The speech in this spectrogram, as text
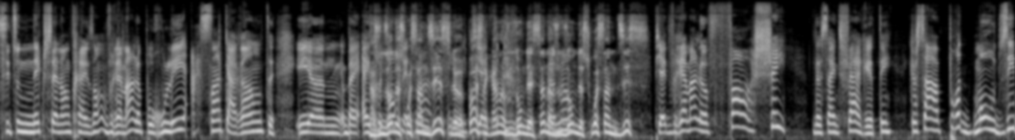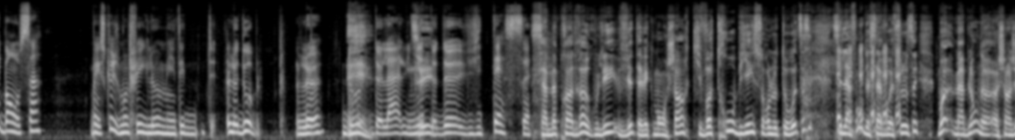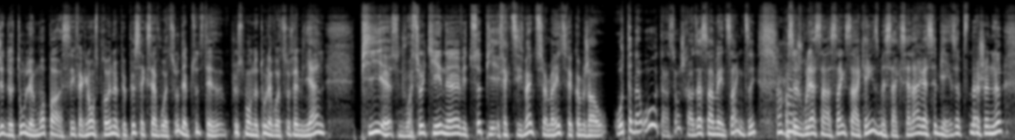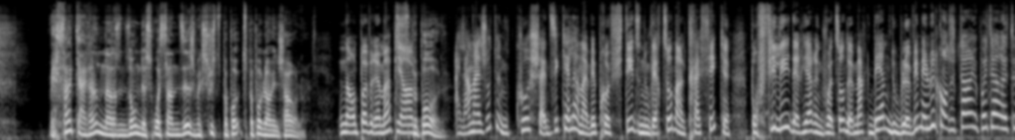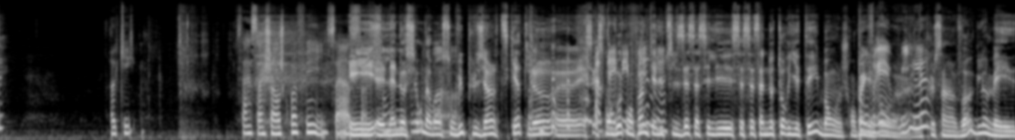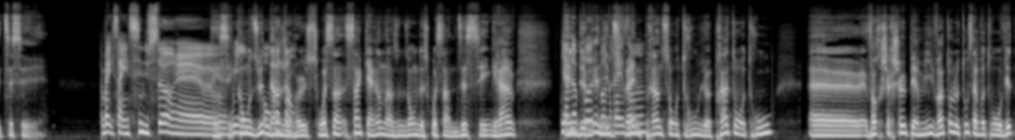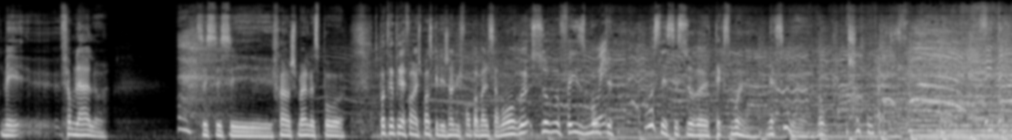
C'est une excellente raison, vraiment, là, pour rouler à 140 et euh, ben, être Dans une zone de complètement- 70, là. Oui, pas à puis 50 être- dans une zone de 100, dans Non, une zone de 70. puis être vraiment là, fâché de s'être fait arrêter, que ça n'a pas de maudit bon sens. Ben, excuse-moi, fille, là, mais t'es le double. Le de, Hein? de la limite de vitesse. Ça m'apprendra à rouler vite avec mon char qui va trop bien sur l'autoroute. C'est- la faute de sa voiture. Moi, ma blonde a, a changé d'auto le mois passé. Fait que là, on se promène un peu plus avec sa voiture. D'habitude, c'était plus mon auto, la voiture familiale. Puis, euh, c'est une voiture qui est neuve et tout ça. Puis, effectivement, tu, un moment donné, tu fais comme genre, oh, tabac, oh, attention, je suis rendu à 125, tu sais. Après ça, je roulais à 105, 115, mais ça accélère assez bien, cette petite machine-là. Mais 140 dans une zone de 70, je m'excuse, tu peux pas, tu peux pas blâmer le char, là. Non, pas vraiment. Puis en Tu peux pas, là. Elle en ajoute une couche. Elle dit qu'elle en avait profité d'une ouverture dans le trafic pour filer derrière une voiture de marque BMW, mais lui, le conducteur, il n'a pas été arrêté. OK. Ça, ça change quoi, fille? Ça, Et ça euh, la notion d'avoir sauvé plusieurs tickets, là, euh, est-ce qu'on doit comprendre qu'elle utilisait sa, sa, sa- sa notoriété? Bon, je comprends Pour vrai, pas, oui, euh, là. plus en vogue, là, mais tu sais, c'est Ben, ça insinue ça. euh, hey, c'est oui, conduite dangereuse. 60 140 dans une zone de 70, c'est grave. Il y en Elle a pas devrait, de Annie Dufresne, raison. prendre son trou. Là. Prends ton trou, euh, va rechercher un permis, vends ton auto, ça va trop vite, mais ferme-la, là. C'est, c'est, c'est, franchement, là, c'est pas, c'est pas très, très fort. Je pense que les gens lui font pas mal savoir. Euh, Sur Facebook, Oui. on va se laisser sur euh, Texte-moi. Merci, euh. C'est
